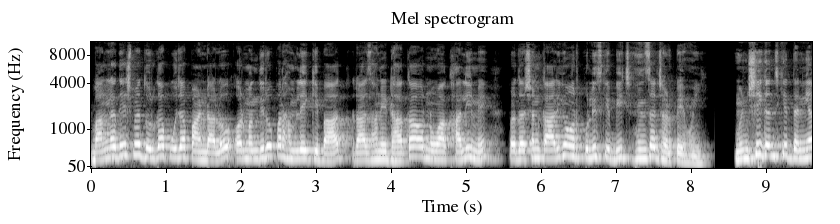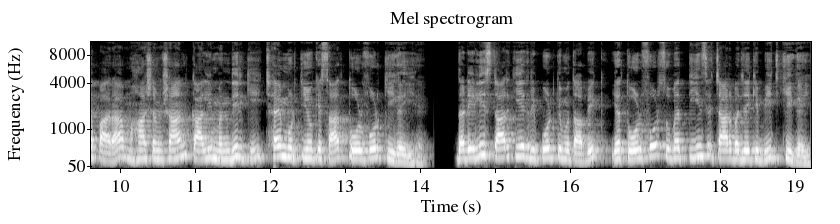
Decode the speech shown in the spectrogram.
बांग्लादेश में दुर्गा पूजा पांडालों और मंदिरों पर हमले के बाद राजधानी ढाका और नोआखाली में प्रदर्शनकारियों और पुलिस के बीच हिंसक झड़पें हुई। मुंशीगंज के दनियापारा महाशमशान काली मंदिर की छह मूर्तियों के साथ तोड़फोड़ की गई है। द डेली स्टार की एक रिपोर्ट के मुताबिक, यह तोड़फोड़ सुबह तीन से चार बजे के बीच की गई।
